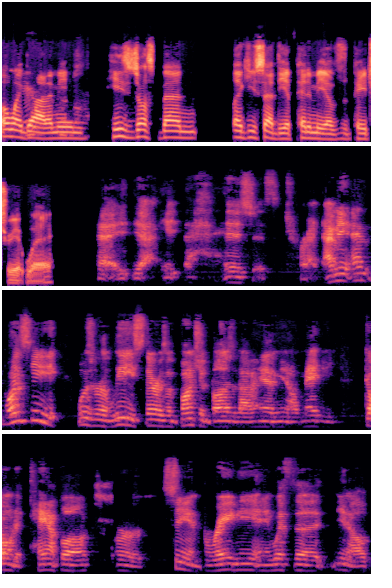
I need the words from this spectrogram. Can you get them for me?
Oh my god! I mean, he's just been, like you said, the epitome of the Patriot way. Hey, yeah, it, it's just Right. I mean, and once he was released, there was a bunch of buzz about him. You know, maybe going to Tampa or seeing Brady, and with the you know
